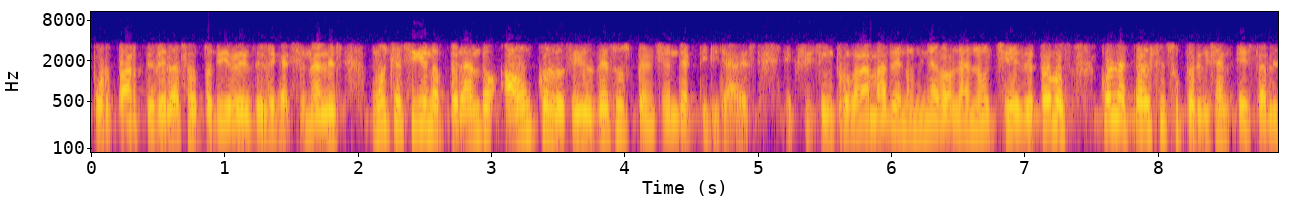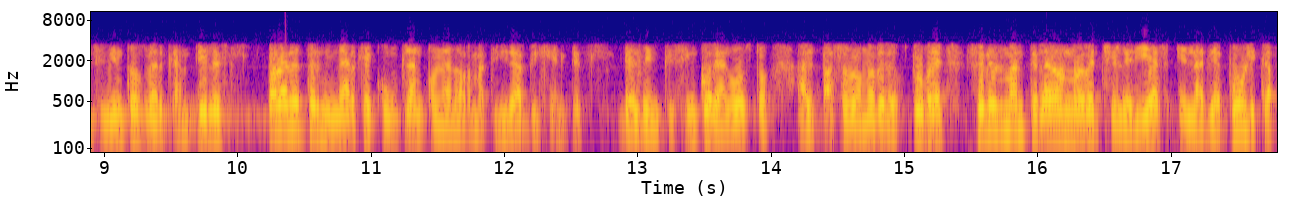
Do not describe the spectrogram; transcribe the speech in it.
por parte de las autoridades delegacionales, muchas siguen operando aún con los sellos de suspensión de actividades. Existe un programa denominado La Noche es de Todos, con la cual se supervisan establecimientos mercantiles para determinar que cumplan con la normatividad vigente. Del 25 de agosto al pasado 9 de octubre se desmantelaron nueve chelerías en la vía pública,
